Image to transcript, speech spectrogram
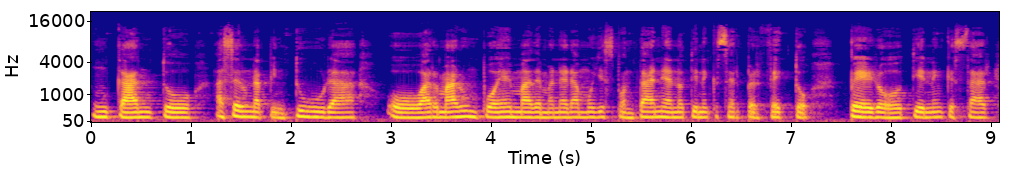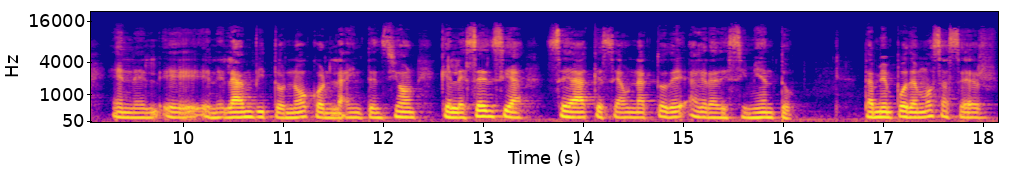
un canto, hacer una pintura o armar un poema de manera muy espontánea. No tiene que ser perfecto, pero tienen que estar en el, eh, en el ámbito, ¿no? Con la intención que la esencia sea que sea un acto de agradecimiento. También podemos hacer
